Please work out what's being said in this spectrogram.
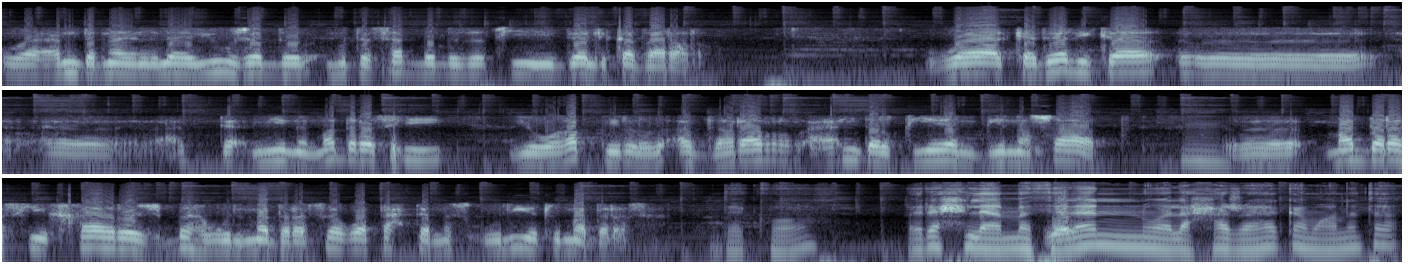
وعندما لا يوجد متسبب في ذلك ضرر. وكذلك آه، آه، التأمين المدرسي يغطي الضرر عند القيام بنشاط مدرسي خارج بهو المدرسة وتحت مسؤولية المدرسة داكور رحلة مثلا و... ولا حاجة هكا معناتها؟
